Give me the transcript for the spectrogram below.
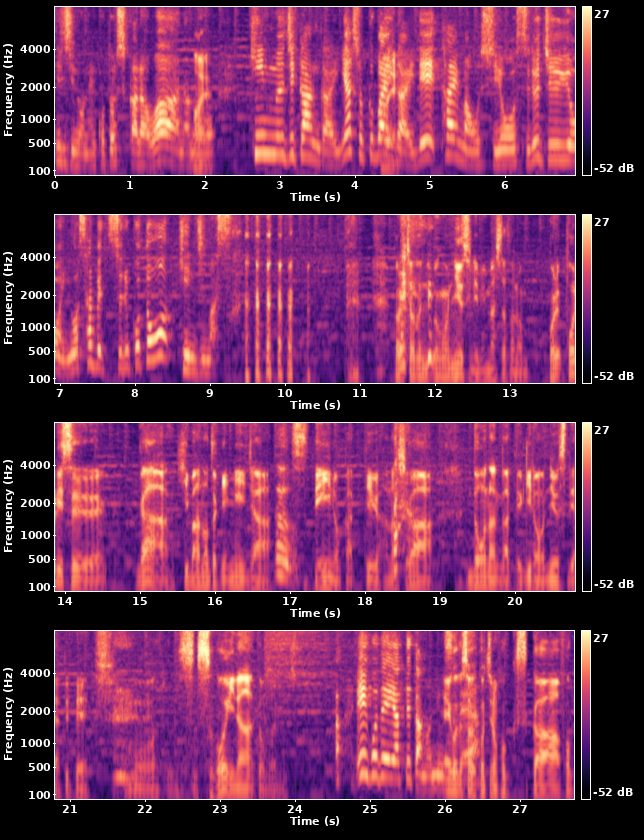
24年今年からはあの、はい。勤務時間外や職場以外で大麻を使用する従業員を差別することを禁じます。これちょうど僕もニュースで見ました。そのポリスが非番の時にじゃあうん吸っていいのかっていう話は どうなんだって議論をニュースでやっててもうすすごいなと思います。あ英語でやってたのニュースで？英語でそうこっちの FOX か FOX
